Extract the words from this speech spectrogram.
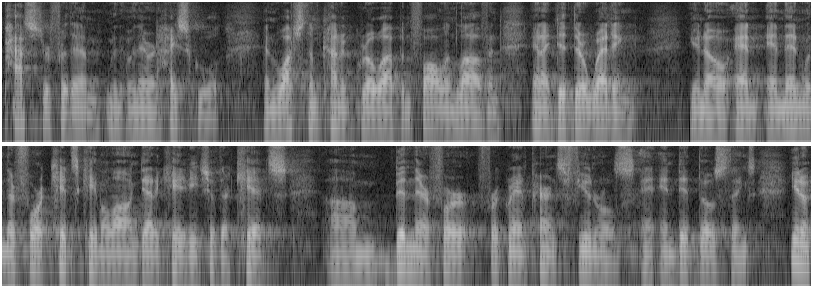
pastor for them when, when they were in high school and watched them kind of grow up and fall in love. And, and I did their wedding, you know, and, and then when their four kids came along, dedicated each of their kids um, been there for, for grandparents' funerals and, and, did those things. You know,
